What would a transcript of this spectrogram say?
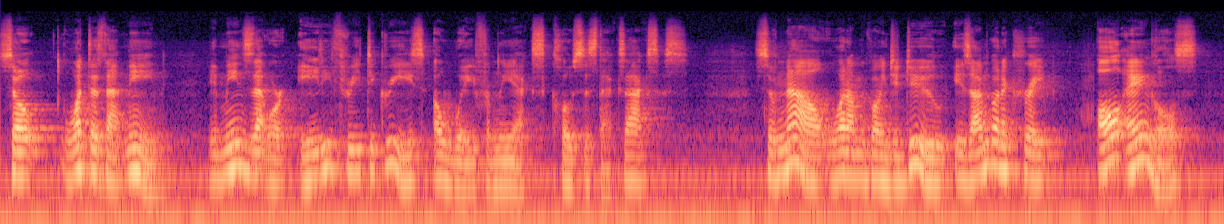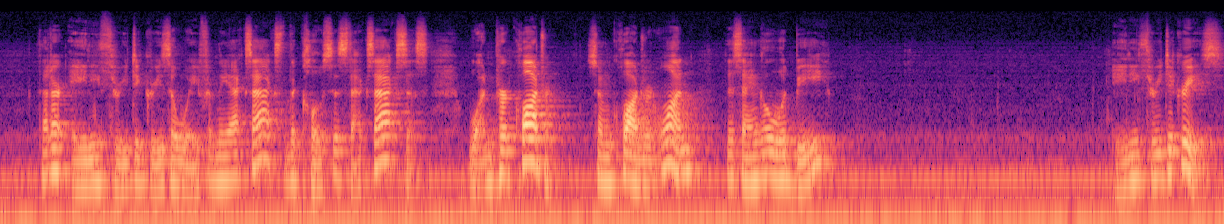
So what does that mean? It means that we're 83 degrees away from the x closest x-axis. So now what I'm going to do is I'm going to create all angles that are 83 degrees away from the x-axis, the closest x-axis, one per quadrant. So in quadrant one, this angle would be 83 degrees.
